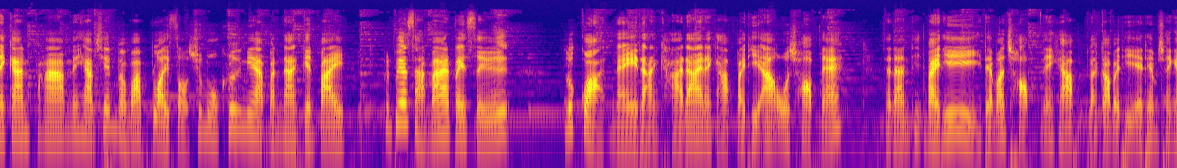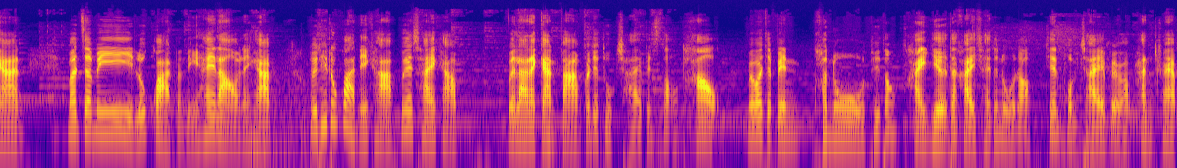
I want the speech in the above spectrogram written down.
ในการฟาร์มนะครับ เช่นแบบว่าปล่อย 2 ชั่วโมงครึ่งเนี่ยมันนานเกินไป เพื่อนๆสามารถไปซื้อลูกกวาดในร้านค้าได้นะครับ ไปที่ RO Shop นะ จากนั้นไปที่ Diamond Shop นะครับ แล้วก็ไปที่ไอเทมใช้งาน มันจะมีลูกกวาดแบบนี้ให้เรานะครับ โดยที่ลูกกวาดนี้ครับเมื่อใช้ครับ เวลาในการฟาร์มก็จะถูกใช้เป็น 2 เท่า ไม่ว่าจะเป็นธนูที่ต้องใช้เยอะถ้าใครใช้ธนูเนาะ เช่นผมใช้ไปแบบพันแทรป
